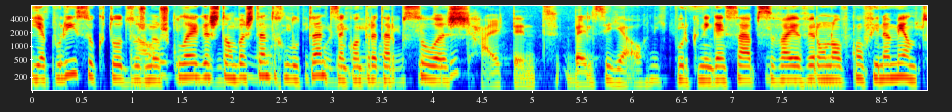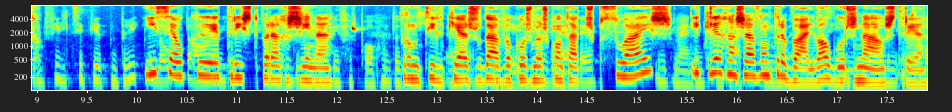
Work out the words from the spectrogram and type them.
E é por isso que todos os meus colegas estão bastante relutantes em contratar pessoas, porque ninguém sabe se vai haver um novo confinamento. Isso é o que é triste para a Regina. Prometi-lhe que a ajudava com os meus contactos pessoais e que lhe arranjava um trabalho, algures na Áustria.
